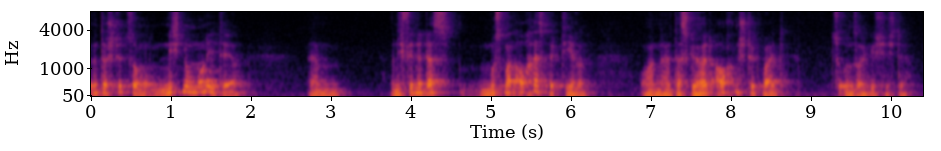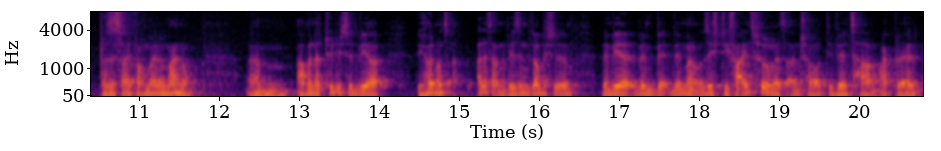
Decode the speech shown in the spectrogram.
Unterstützung, nicht nur monetär. Ähm, und ich finde, das muss man auch respektieren. Und äh, das gehört auch ein Stück weit zu unserer Geschichte. Das ist einfach meine Meinung. Ähm, aber natürlich sind wir, wir hören uns alles an. Wir sind, glaube ich, äh, wenn, wir, wenn, wenn man sich die Vereinsführung jetzt anschaut, die wir jetzt haben aktuell,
